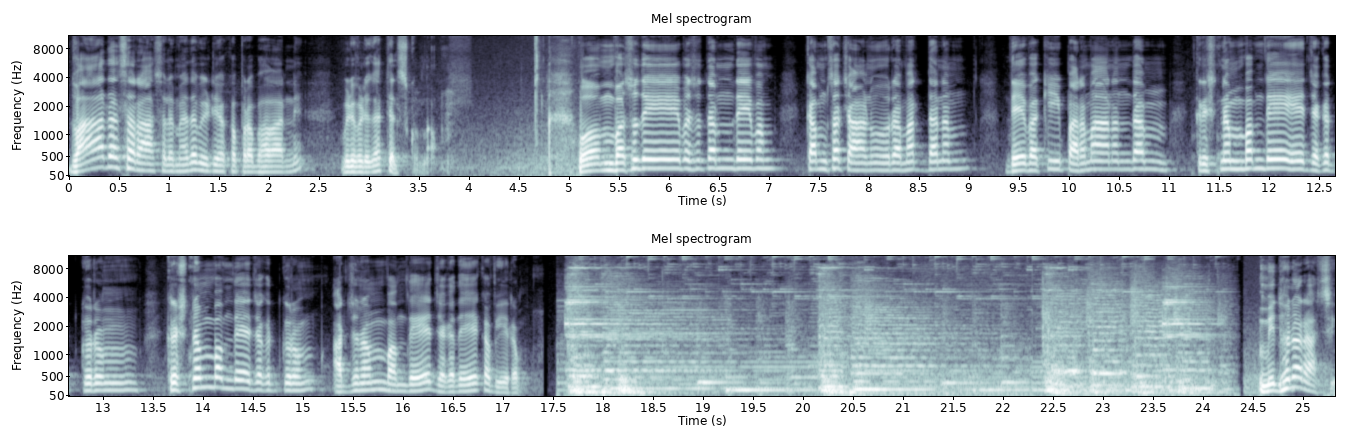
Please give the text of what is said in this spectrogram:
ద్వాదశ రాశుల మీద వీటి యొక్క ప్రభావాన్ని విడివిడిగా తెలుసుకుందాం. ఓం వసుదేవసుతం దేవం కంసచాణూరమర్దనం దేవకీ పరమానందం కృష్ణం వందే జగద్గురుం కృష్ణం వందే జగద్గురుం అర్జునం వందే జగదేక వీరం మిథున రాశి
